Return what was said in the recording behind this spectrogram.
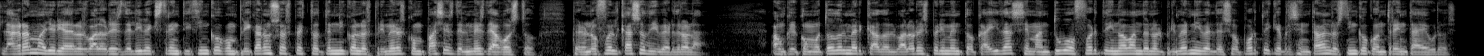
La gran mayoría de los valores del IBEX 35 complicaron su aspecto técnico en los primeros compases del mes de agosto, pero no fue el caso de Iberdrola. Aunque como todo el mercado el valor experimentó caídas, se mantuvo fuerte y no abandonó el primer nivel de soporte que presentaba en los 5,30 euros.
